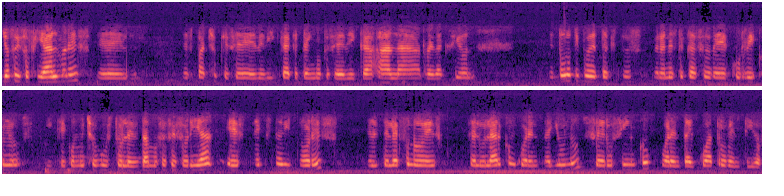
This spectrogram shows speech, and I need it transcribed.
yo soy Sofía Álvarez, el despacho que se dedica, que tengo, que se dedica a la redacción de todo tipo de textos, pero en este caso de currículos y que con mucho gusto les damos asesoría, es Texto Editores. El teléfono es celular con 41 05 44 22.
